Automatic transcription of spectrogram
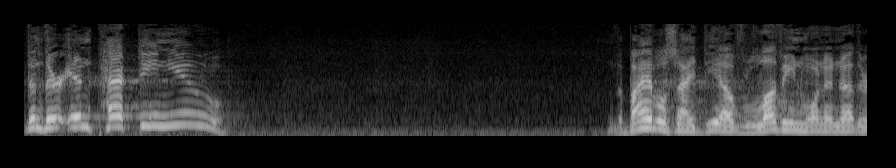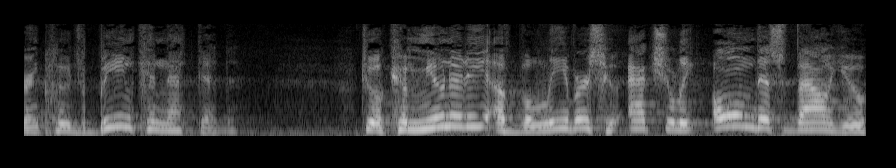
then they're impacting you. The Bible's idea of loving one another includes being connected to a community of believers who actually own this value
